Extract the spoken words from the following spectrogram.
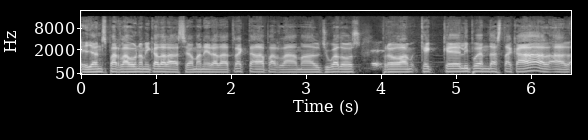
ella ens parlava una mica de la seva manera de tractar, de parlar amb els jugadors, però eh, què, què li podem destacar al, al,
